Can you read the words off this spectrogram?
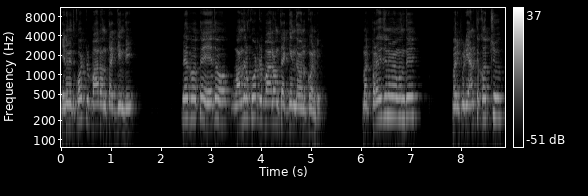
ఎనిమిది కోట్ల భారం తగ్గింది. లేకపోతే ఏదో వందల కోట్ల భారం తగ్గిందో అనుకోండి. మరి ప్రయోజనం ఏముంది? మరి ఇప్పుడు ఎంత ఖర్చు?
